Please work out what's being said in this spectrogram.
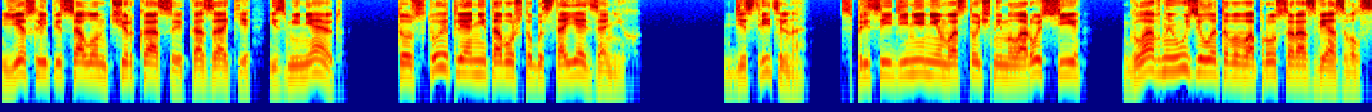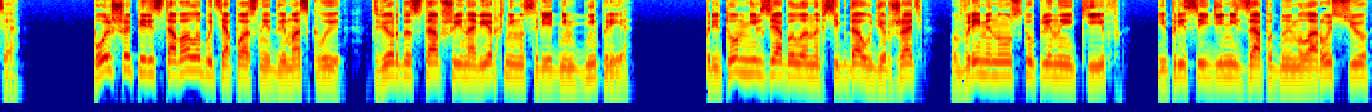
Если, писал он, черкасы, казаки изменяют, то стоят ли они того, чтобы стоять за них? Действительно, с присоединением Восточной Малороссии главный узел этого вопроса развязывался. Польша переставала быть опасной для Москвы, твердо ставшей на Верхнем и Среднем Днепре. Притом нельзя было навсегда удержать временно уступленный Киев и присоединить Западную Малороссию,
